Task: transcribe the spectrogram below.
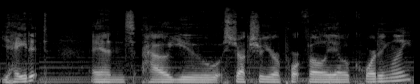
you hate it and how you structure your portfolio accordingly.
